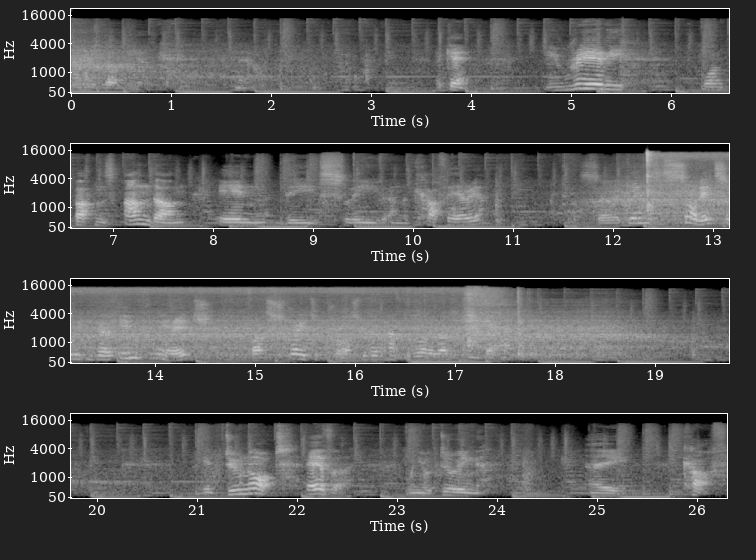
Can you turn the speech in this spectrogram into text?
and we've done the yoke. Now, again, you really want buttons undone in the sleeve and the cuff area. So again, this is solid, so we can go in from the edge, but straight across. We don't have to worry about coming back. Again, do not ever, when you're doing a cuff,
